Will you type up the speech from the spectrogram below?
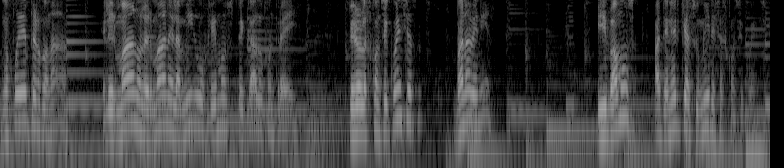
nos puede perdonar. El hermano, la hermana, el amigo que hemos pecado contra ellos. Pero las consecuencias van a venir. Y vamos a tener que asumir esas consecuencias.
